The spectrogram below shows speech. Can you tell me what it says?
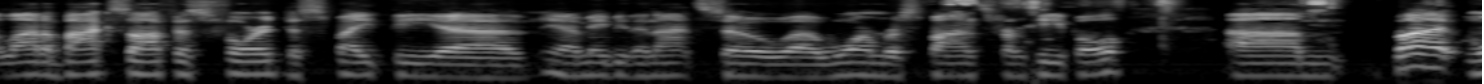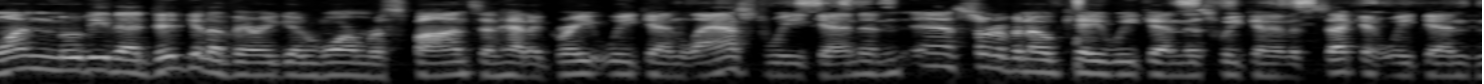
a lot of box office for it, despite the uh, you know maybe the not so uh, warm response from people. Um, but one movie that did get a very good warm response and had a great weekend last weekend, and eh, sort of an okay weekend this weekend and the second weekend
